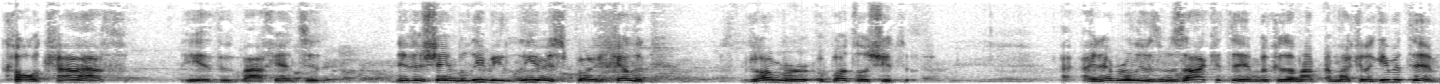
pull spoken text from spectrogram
Kol Kach, he, the Bach adds it, Nid Hashem Belibi Liyos Boy Chelik Gomer Ubatel Shituv. I, never really was Mazakat to him because I'm not, I'm not going to give it to him.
